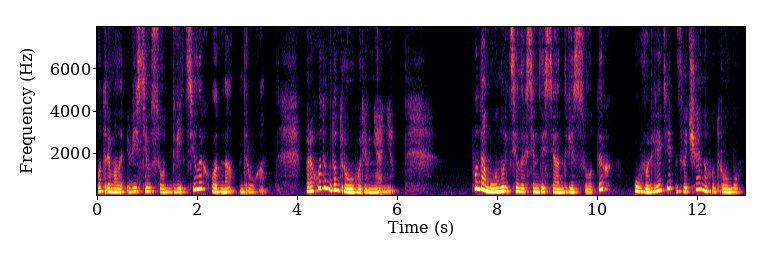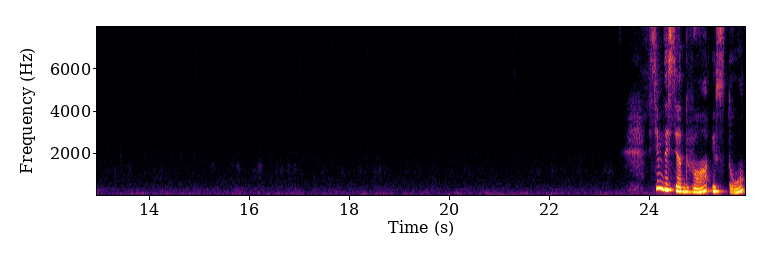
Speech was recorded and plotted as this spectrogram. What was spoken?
Отримали 802,1 друга. Переходимо до другого рівняння. Подамо 0,72 у вигляді звичайного дробу. Сімдесят два і 100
